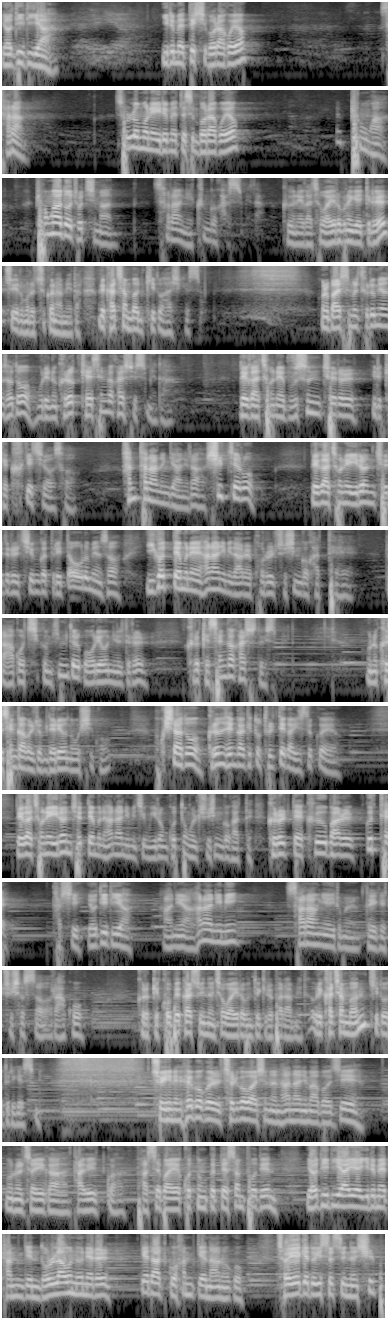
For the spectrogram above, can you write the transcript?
여디디야. 이름의 뜻이 뭐라고요? 사랑. 솔로몬의 이름의 뜻은 뭐라고요? 평화. 평화도 좋지만 사랑이 큰 것 같습니다. 그 은혜가 저와 여러분에게 있기를 주 이름으로 축원합니다. 우리 같이 한번 기도하시겠습니다. 오늘 말씀을 들으면서도 우리는 그렇게 생각할 수 있습니다. 내가 전에 무슨 죄를 이렇게 크게 지어서 한탄하는 게 아니라 실제로 내가 전에 이런 죄들을 지은 것들이 떠오르면서 이것 때문에 하나님이 나를 벌을 주신 것 같아 라고 지금 힘들고 어려운 일들을 그렇게 생각할 수도 있습니다. 오늘 그 생각을 좀 내려놓으시고 혹시라도 그런 생각이 또 들 때가 있을 거예요. 내가 전에 이런 죄 때문에 하나님이 지금 이런 고통을 주신 것 같아. 그럴 때 그 말을 끝에 다시 여디디야 아니야 하나님이 사랑의 이름을 내게 주셨어라고 그렇게 고백할 수 있는 저와 여러분 되기를 바랍니다. 우리 같이 한번 기도드리겠습니다. 주인의 회복을 즐거워하시는 하나님 아버지 오늘 저희가 다윗과 바세바의 고통 끝에 선포된 여디디아의 이름에 담긴 놀라운 은혜를 깨닫고 함께 나누고 저에게도 있을 수 있는 실패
